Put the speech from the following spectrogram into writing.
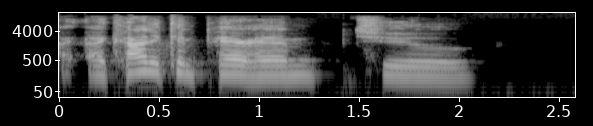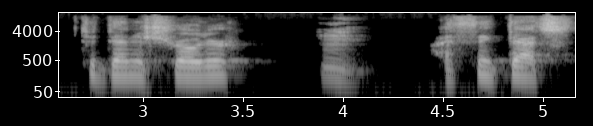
I, I kind of compare him to to Dennis Schroeder. Mm. I think that's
